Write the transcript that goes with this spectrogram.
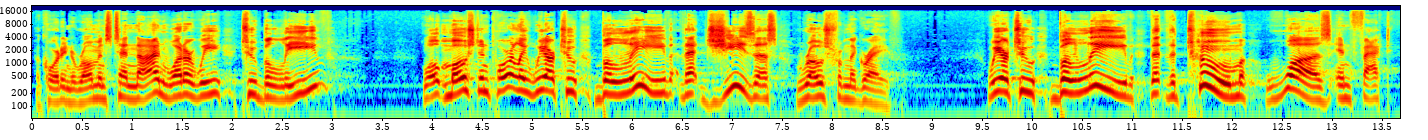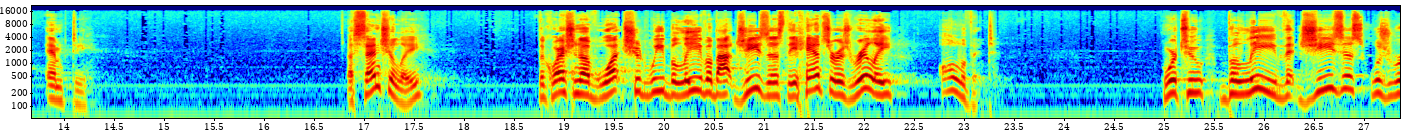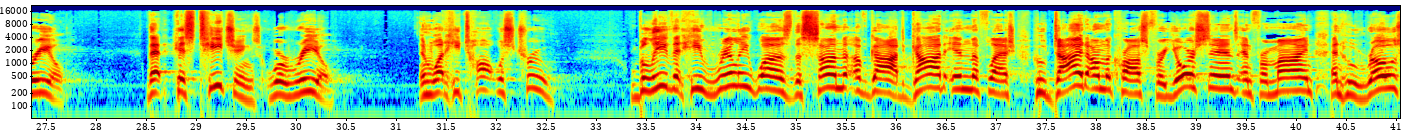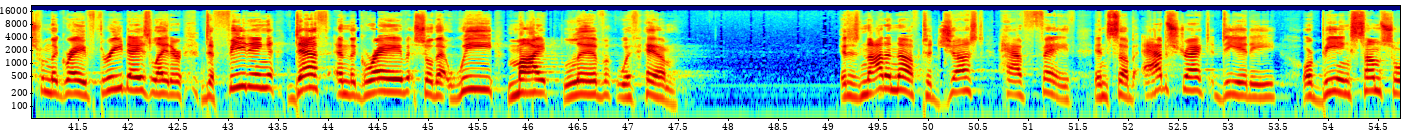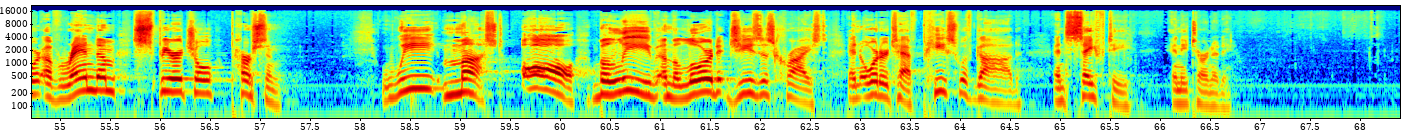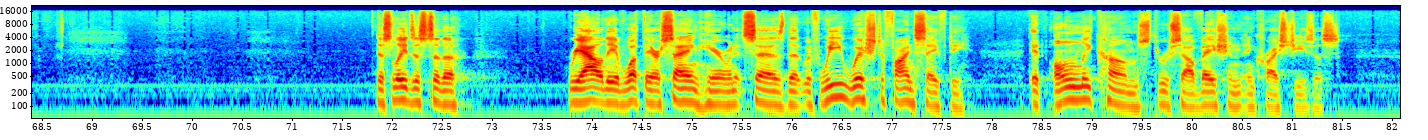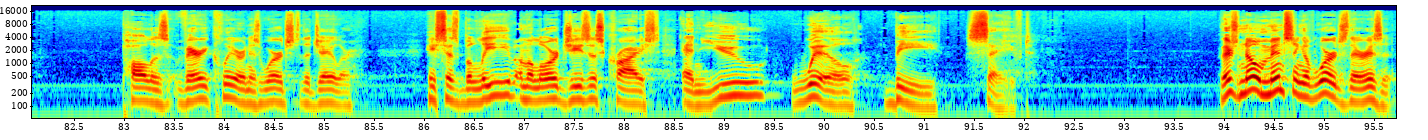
According to Romans 10:9, what are we to believe? Well, most importantly, we are to believe that Jesus rose from the grave. We are to believe that the tomb was in fact empty. Essentially, the question of what should we believe about Jesus, the answer is really all of it. We're to believe that Jesus was real that his teachings were real and what he taught was true. Believe that he really was the Son of God, God in the flesh, who died on the cross for your sins and for mine, and who rose from the grave three days later, defeating death and the grave so that we might live with him. It is not enough to just have faith in some abstract deity or being some sort of random spiritual person. We must all believe in the Lord Jesus Christ in order to have peace with God and safety in eternity. This leads us to the reality of what they are saying here when it says that if we wish to find safety, it only comes through salvation in Christ Jesus. Paul is very clear in his words to the jailer. He says, Believe on the Lord Jesus Christ, and you will be saved. There's no mincing of words there, is it?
